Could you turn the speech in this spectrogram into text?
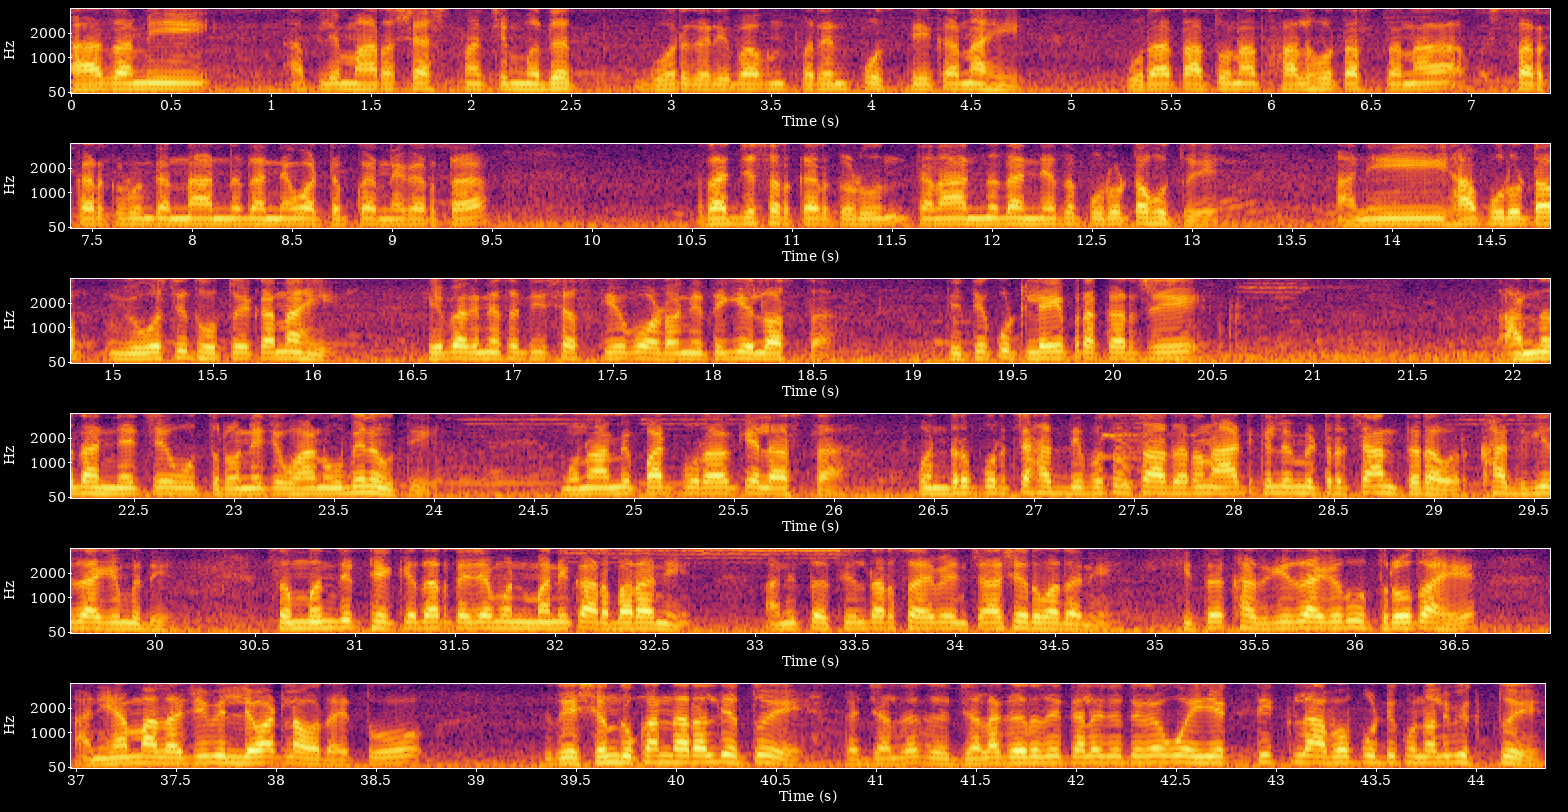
आज आम्ही आपले महाराष्ट्र शासनाची मदत गोरगरिबांपर्यंत पोचते का नाही पुरा तातोनात हाल होत असताना सरकारकडून त्यांना अन्नधान्य वाटप करण्याकरता राज्य सरकारकडून त्यांना अन्नधान्याचा पुरवठा होतो आहे आणि हा पुरवठा व्यवस्थित होतो आहे का नाही हे बघण्यासाठी शासकीय गोडाऊन येथे गेलो असता. तिथे कुठल्याही प्रकारचे अन्नधान्याचे उतरवण्याचे वाहन उभे नव्हते. म्हणून आम्ही पाठपुरावा केला असता. पंढरपूरच्या हद्दीपासून साधारण आठ किलोमीटरच्या अंतरावर खाजगी जागेमध्ये संबंधित ठेकेदार त्याच्या मनमानी कारभाराने आणि तहसीलदार साहेब यांच्या आशीर्वादाने इथं खाजगी जागेत उतरवत आहे आणि ह्या मालाची विल्हेवाट लावत आहे. तो रेशन दुकानदाराला देतो आहे का ज्याला ज्याला गरज आहे त्याला देतो आहे का वैयक्तिक लाभापोटी कोणाला विकतो आहे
